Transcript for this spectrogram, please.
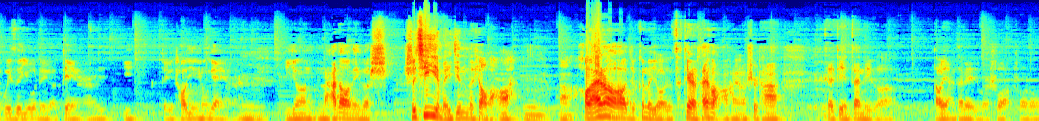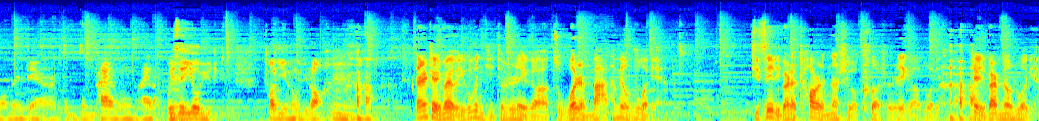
VCU 这个电影已这个超级英雄电影嗯已经拿到那个十十七亿美金的票房啊嗯啊！后来呢就跟着有电视采访，好像是他在电在那个导演在这里边说说说我们这电影怎么怎么拍的，怎么怎么拍的，VCU 与超级英雄宇宙，嗯哈哈，但是这里边有一个问题，就是这个祖国人吧，他没有弱点。DC 里边的超人呢是有克时这个弱点的，这里边没有弱点。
